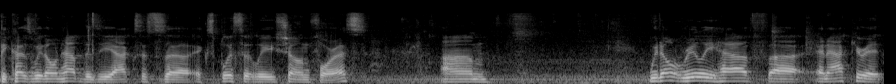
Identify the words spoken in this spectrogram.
because we don't have the z-axis uh, explicitly shown for us, um, we don't really have uh, an accurate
